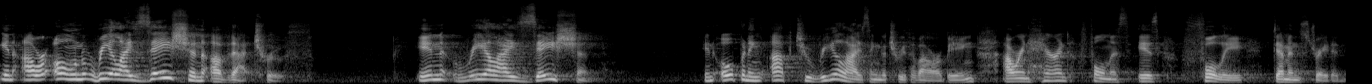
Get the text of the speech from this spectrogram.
in our own realization of that truth. In realization, in opening up to realizing the truth of our being, our inherent fullness is fully demonstrated.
